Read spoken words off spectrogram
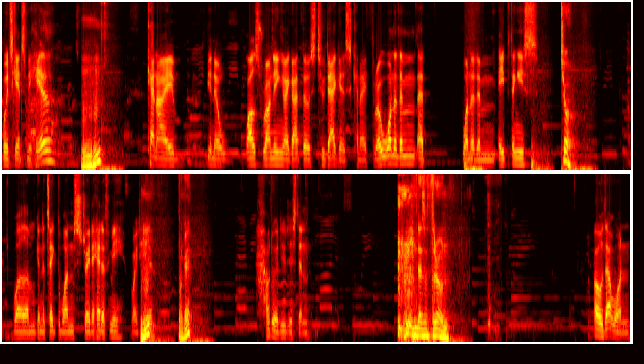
Which gets me here. Mm-hmm. Can I, you know, whilst running, I got those two daggers. Can I throw one of them at one of them ape thingies? Sure. Well, I'm gonna take the one straight ahead of me, right Mhm. here. Okay. How do I do this then? There's a throne. Oh, that one.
